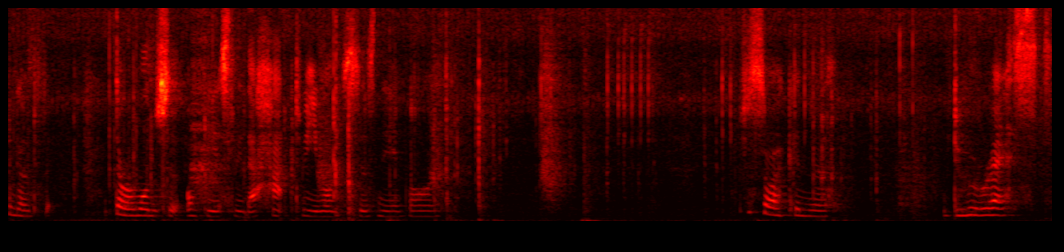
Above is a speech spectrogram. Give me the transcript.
I'm going to. There are monsters. Obviously, there had to be monsters nearby. Just so I can uh, do rest.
